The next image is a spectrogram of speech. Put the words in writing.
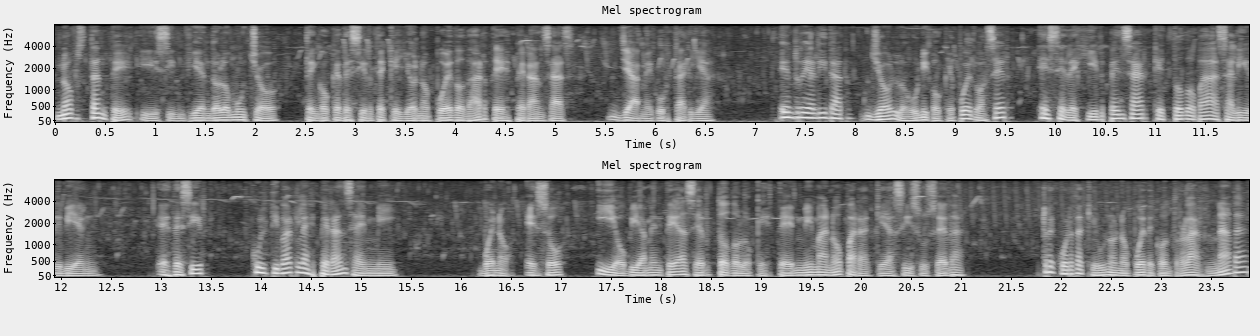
No obstante, y sintiéndolo mucho, tengo que decirte que yo no puedo darte esperanzas. Ya me gustaría. En realidad, yo lo único que puedo hacer es elegir pensar que todo va a salir bien. Es decir, cultivar la esperanza en mí. Bueno, eso y obviamente hacer todo lo que esté en mi mano para que así suceda. Recuerda que uno no puede controlar nada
